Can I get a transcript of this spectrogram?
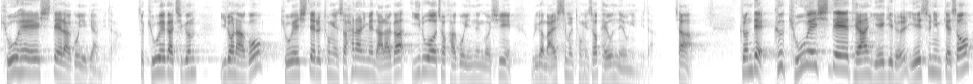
교회의 시대라고 얘기합니다. 그래서 교회가 지금 일어나고 교회 시대를 통해서 하나님의 나라가 이루어져 가고 있는 것이 우리가 말씀을 통해서 배운 내용입니다. 자, 그런데 그 교회 시대에 대한 얘기를 예수님께서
